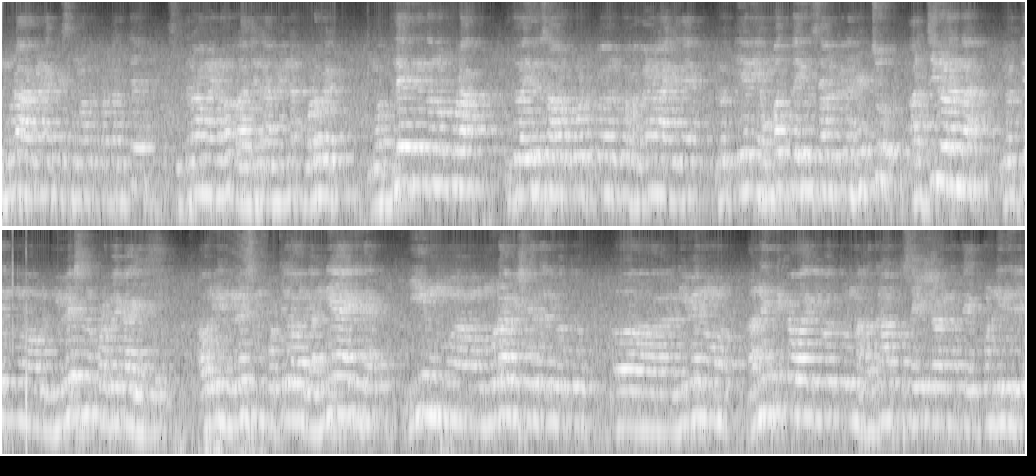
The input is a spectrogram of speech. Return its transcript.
ಮೂಲ ಹಗರಣಕ್ಕೆ ಸಂಬಂಧಪಟ್ಟಂತೆ ಸಿದ್ದರಾಮಯ್ಯನವರು ರಾಜೀನಾಮೆಯನ್ನು ಕೊಡಬೇಕು. ಮೊದಲೇ ದಿನದಲ್ಲೂ ಕೂಡ ಇದು ಐದು ಸಾವಿರ ಕೋಟಿ ರೂಪಾಯಿ ಹಗರಣ ಆಗಿದೆ. ಇವತ್ತೇನು ಎಂಬತ್ತೈದು ಸಾವಿರಕ್ಕಿಂತ ಹೆಚ್ಚು ಅರ್ಜಿಗಳನ್ನು ಇವತ್ತೇನು ನಿವೇಶನ ಕೊಡಬೇಕಾಗಿತ್ತು. ಅವರಿಗೆ ನಿವೇಶನ ಕೊಟ್ಟಿಲ್ಲ, ಅವ್ರಿಗೆ ಅನ್ಯಾಯ ಆಗಿದೆ. ಈ ಮೂಡ ವಿಷಯದಲ್ಲಿ ಇವತ್ತು ನೀವೇನು ಅನೈತಿಕವಾಗಿ ಇವತ್ತು ಹದಿನಾಲ್ಕು ಸೈಟ್ಗಳನ್ನು ತೆಗೆದುಕೊಂಡಿದ್ದೀರಿ.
